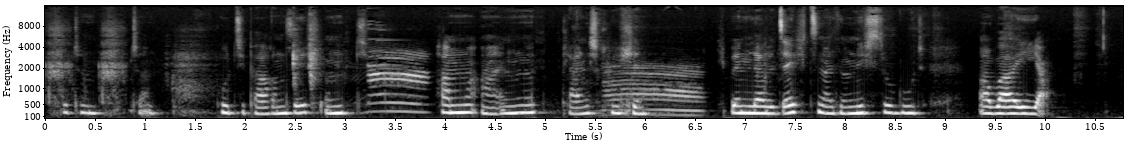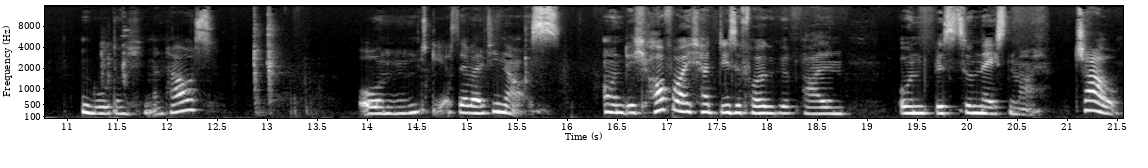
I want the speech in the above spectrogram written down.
Füttern. Füttern. Gut, sie paaren sich und haben ein kleines Küchen. Ich bin Level 16, also nicht so gut. Aber ja. Gut, dann gehe ich in mein Haus und gehe aus der Welt hinaus. Und ich hoffe, euch hat diese Folge gefallen und bis zum nächsten Mal. Ciao.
